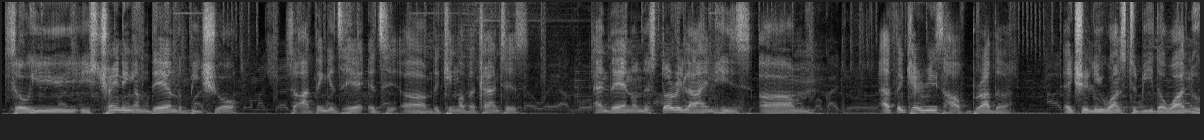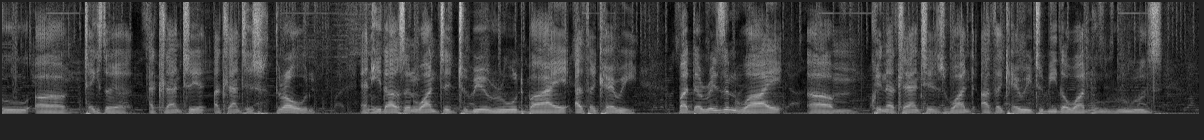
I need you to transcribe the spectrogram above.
So he is training him there on the beach shore. So I think it's here. It's um, the king of Atlantis. And then on the storyline, he's um, Arthur half brother actually wants to be the one who uh, takes the Atlantis, Atlantis throne and he doesn't want it to be ruled by Arthur Curry. But the reason why um, Queen Atlantis want Arthur Curry to be the one who rules,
